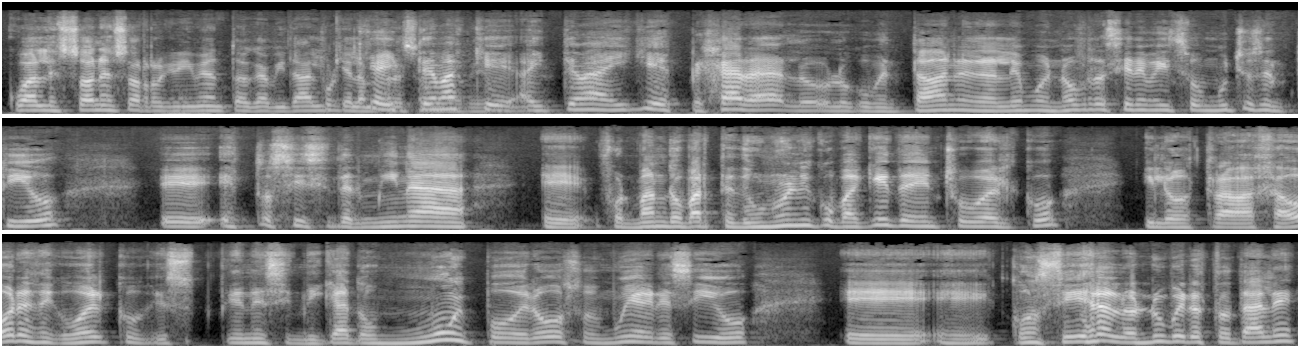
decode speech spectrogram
cuáles son esos requerimientos de capital que la empresa hay temas que hay temas ahí que despejar ¿ah? lo, lo, comentaban en Lemo en recién me hizo mucho sentido. Eh, esto sí se termina formando parte de un único paquete dentro de Coelco y los trabajadores de Coelco que tienen sindicatos muy poderosos y muy agresivos consideran los números totales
